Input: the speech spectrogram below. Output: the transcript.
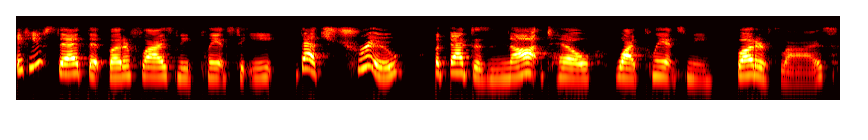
If you said that butterflies need plants to eat, that's true, but that does not tell why plants need butterflies.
